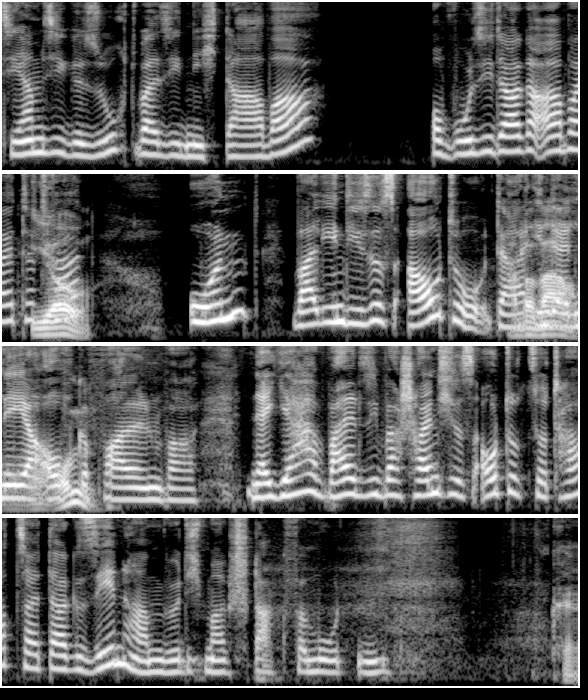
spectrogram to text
Sie haben sie gesucht, weil sie nicht da war, obwohl sie da gearbeitet Jo. hat. Und weil ihnen dieses Auto da Aber in der Nähe warum? aufgefallen war. Naja, weil sie wahrscheinlich das Auto zur Tatzeit da gesehen haben, würde ich mal stark vermuten. Okay.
